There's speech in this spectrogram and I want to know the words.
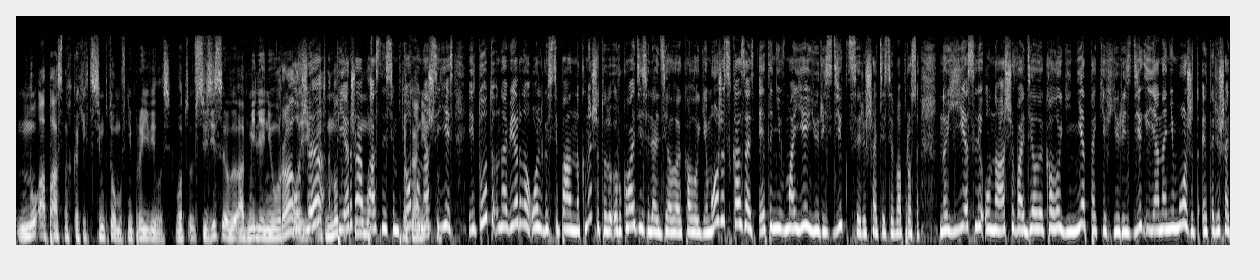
ну, опасных каких-то симптомов не проявилось. Вот в связи с э, обмелением Урала. Уже это много первый чему может- опасный симптом Да, у нас есть. И тут, наверное, Ольга Степановна Кныш, это руководитель отдела экологии, может сказать, это не в моей юрисдикции решать эти вопросы. Но если у нашего отдела экологии нет таких юрисдикций, и она не может это решать,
